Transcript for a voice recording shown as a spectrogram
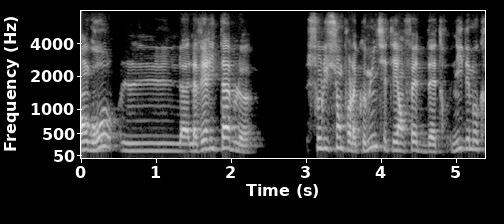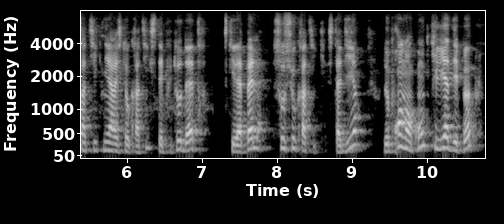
en gros, la, véritable solution pour la commune, c'était en fait d'être ni démocratique ni aristocratique, c'était plutôt d'être ce qu'il appelle sociocratique, c'est-à-dire de prendre en compte qu'il y a des peuples,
